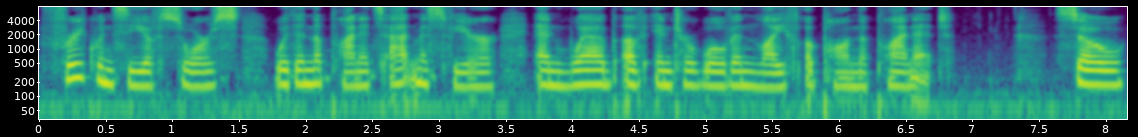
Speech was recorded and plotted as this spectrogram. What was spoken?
frequency of source within the planet's atmosphere and web of interwoven life upon the planet. So,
